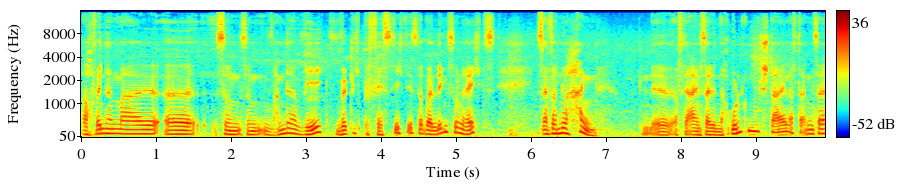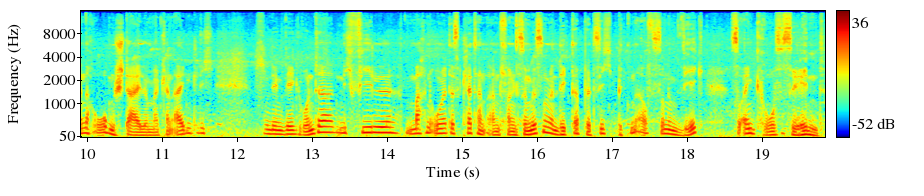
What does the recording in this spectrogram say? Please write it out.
Auch wenn dann mal äh, so, ein, so ein Wanderweg wirklich befestigt ist, aber links und rechts ist einfach nur Hang. Äh, auf der einen Seite nach unten steil, auf der anderen Seite nach oben steil. Und man kann eigentlich von dem Weg runter nicht viel machen, ohne das Klettern anfangen zu müssen. Und dann liegt da plötzlich mitten auf so einem Weg so ein großes Rind.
